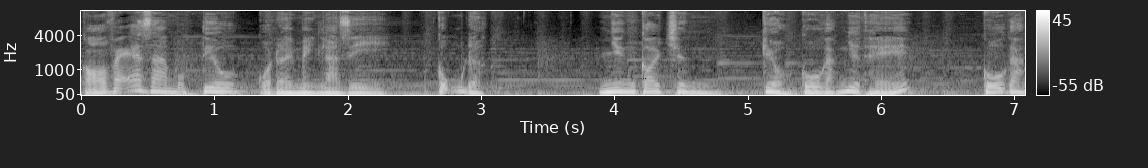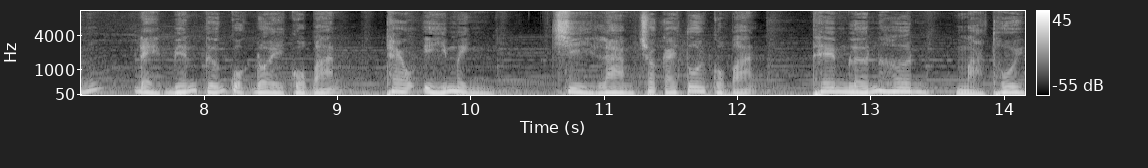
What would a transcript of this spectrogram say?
có vẽ ra mục tiêu của đời mình là gì cũng được. Nhưng coi chừng kiểu cố gắng như thế, cố gắng để biến tướng cuộc đời của bạn theo ý mình chỉ làm cho cái tôi của bạn thêm lớn hơn mà thôi.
